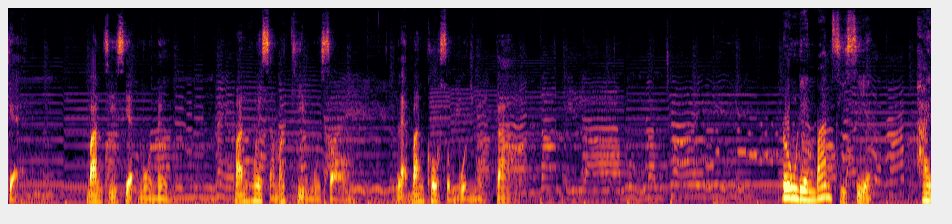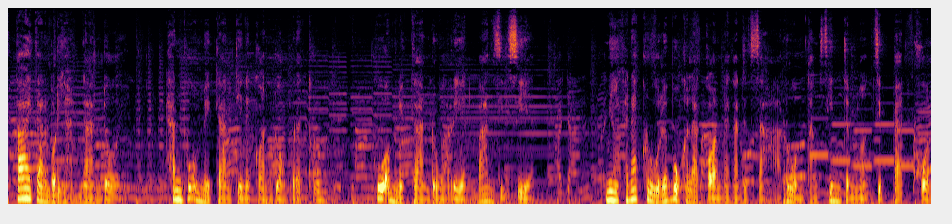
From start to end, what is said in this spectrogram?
แก่ บ้านสีเสียดหมู่ 1 บ้านห้วยสามัคคีหมู่ 2 และบ้านโคกสมบูรณ์หมู่ 9 โรงเรียนบ้านสีเสียด ภายใต้การบริหารงานโดย ท่านผู้อำนวยการตินกรดวงประทุมผู้อำนวยการโรงเรียนบ้านสีเสียด มีคณะครูและบุคลากรทางการศึกษารวมทั้งสิ้นจำนวน 18 คน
